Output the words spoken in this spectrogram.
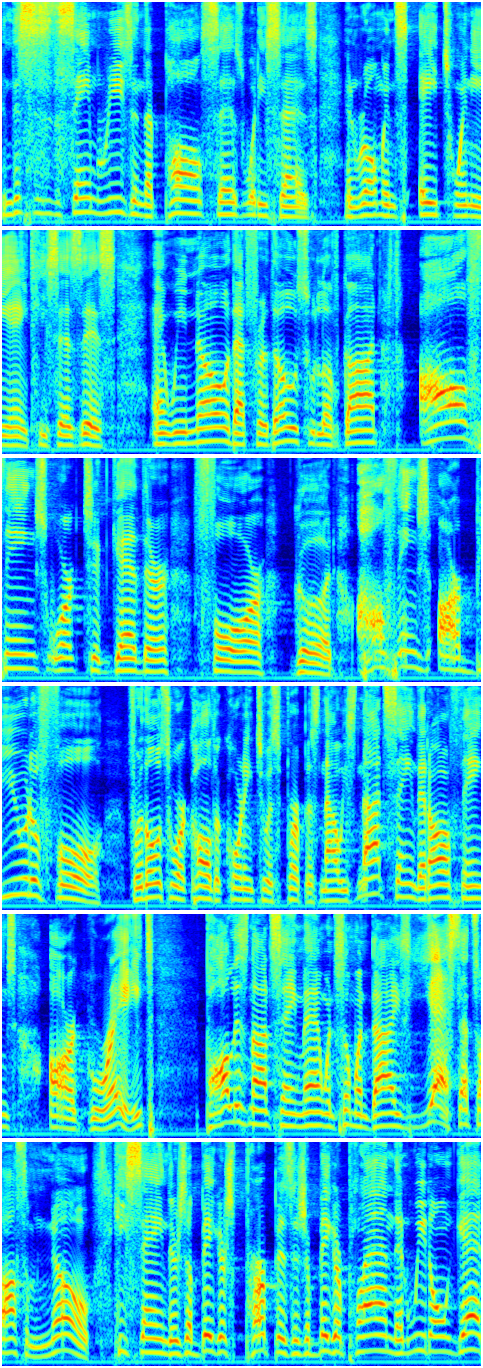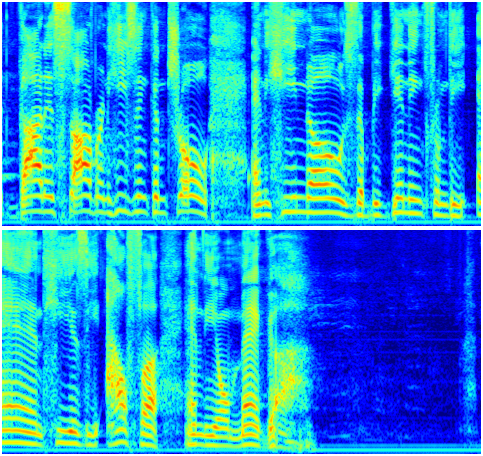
And this is the same reason that Paul says what he says in Romans 8:28. He says this, and we know that for those who love God, all things work together for good. All things are beautiful for those who are called according to his purpose. Now, he's not saying that all things are great. Paul is not saying, man, when someone dies, yes, that's awesome. No, he's saying there's a bigger purpose, there's a bigger plan that we don't get. God is sovereign, he's in control, and he knows the beginning from the end. He is the Alpha and the Omega.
